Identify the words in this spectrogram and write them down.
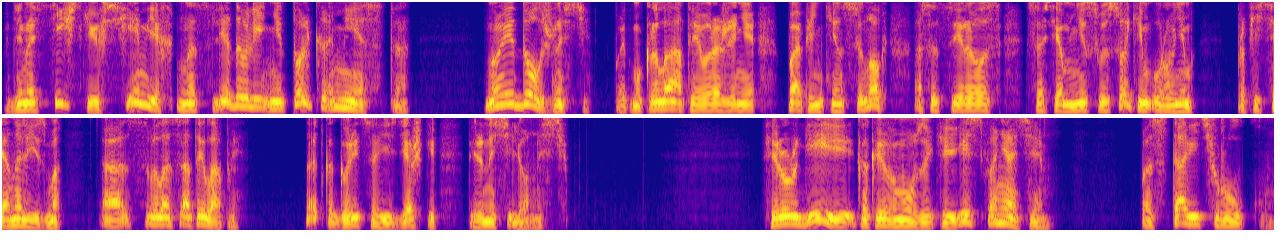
В династических семьях наследовали не только место, но и должности, поэтому крылатое выражение «папенькин сынок» ассоциировалось совсем не с высоким уровнем профессионализма, а с волосатой лапой. Но это, как говорится, издержки перенаселенности. В хирургии, как и в музыке, есть понятие «поставить руку».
